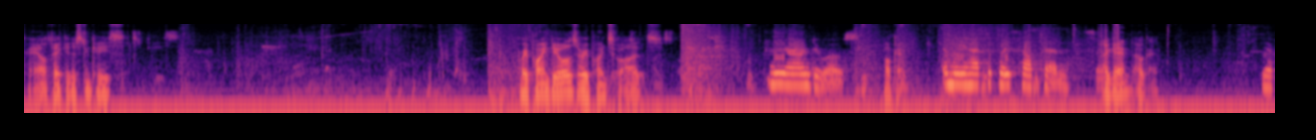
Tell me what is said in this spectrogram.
Okay, I'll take it just in case. Are we playing duos or are we playing squads? We are on duos. Okay. And we have to place top 10. So, Again? Okay. yep.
